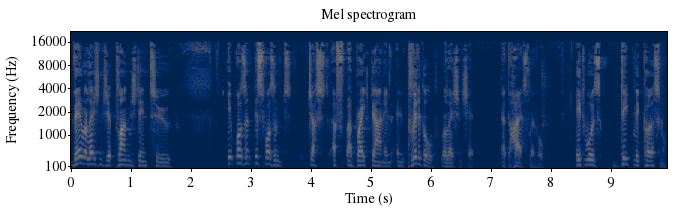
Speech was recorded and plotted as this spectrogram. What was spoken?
their relationship plunged into it wasn't, this wasn't just a breakdown in, in political relationship at the highest level. It was deeply personal,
